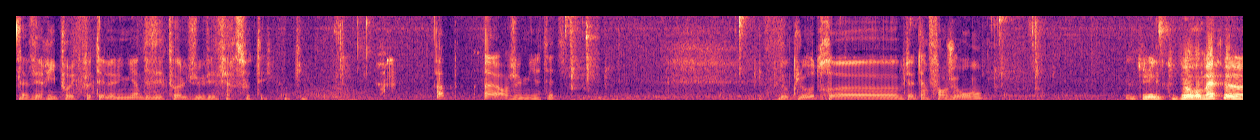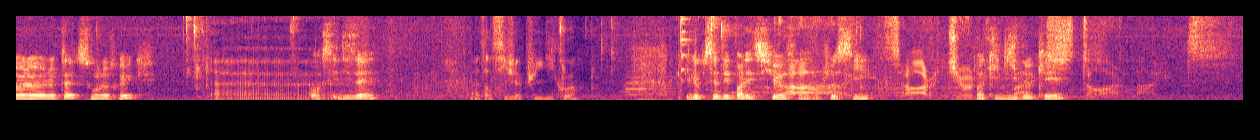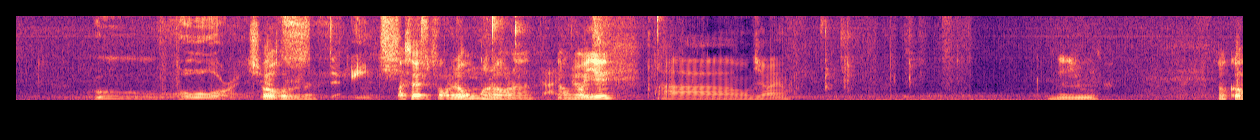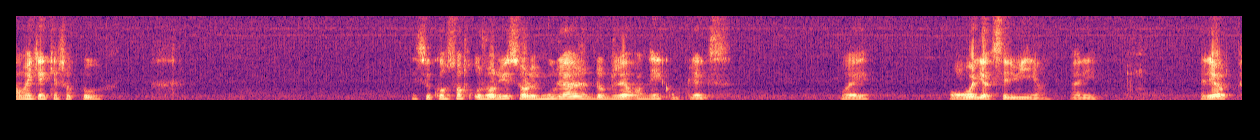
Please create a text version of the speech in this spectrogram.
La verrie pour exploiter la lumière des étoiles, je vais faire sauter. Ok. Hop. Alors, j'ai mis la tête. Donc l'autre, euh, peut-être un forgeron. Tu, tu peux remettre le, le- le texte ou le truc Euh, Voir s'il disait. Attends, si j'appuie, il dit quoi? Il est obsédé par les cieux, c'est quelque chose aussi. It's our journey Enfin, qui guide, ok. Forge. Bah, ça va être le forgeron alors là. Armurier? Ah, on dirait. Il est où? Encore un mec avec un chapeau. Il se concentre aujourd'hui sur le moulage d'objets ornés complexes. Ouais. On va dire que c'est lui, hein. Allez. Allez hop.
